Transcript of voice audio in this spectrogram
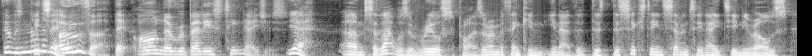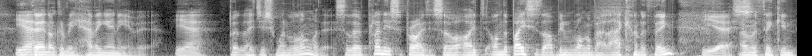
There was none It's of it. over. There are no rebellious teenagers. Yeah. Um, so that was a real surprise. I remember thinking, you know, the, the, the 16, 17, 18 year olds, Yeah, they're not going to be having any of it. yeah, But they just went along with it. So there are plenty of surprises. So I, on the basis that I've been wrong about that kind of thing, yes, I remember thinking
